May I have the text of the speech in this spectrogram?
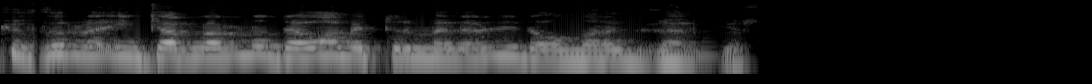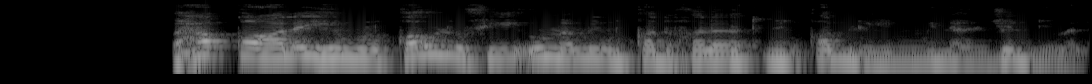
küfür ve inkarlarını devam ettirmelerini de onlara güzel gösterdi. Ve hakka aleyhimul kavlu fi umemin kad halet min qablihim minel cinni vel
